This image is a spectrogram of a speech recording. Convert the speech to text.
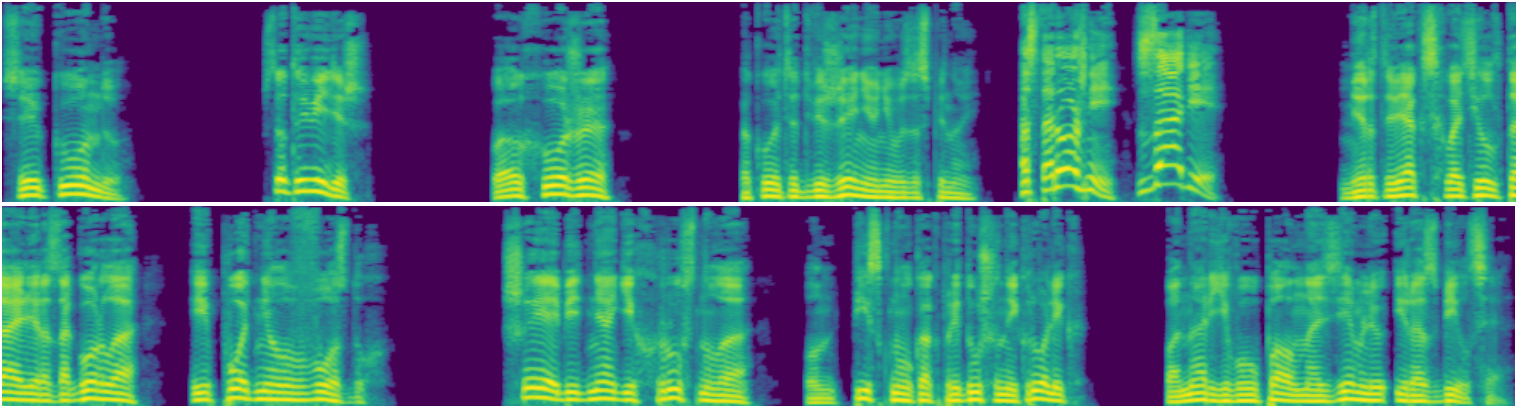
«Секунду. Что ты видишь?» «Похоже...» Какое-то движение у него за спиной. «Осторожней! Сзади!» Мертвяк схватил Тайлера за горло и поднял в воздух. Шея бедняги хрустнула, он пискнул, как придушенный кролик, фонарь его упал на землю и разбился.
